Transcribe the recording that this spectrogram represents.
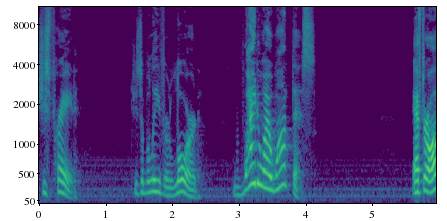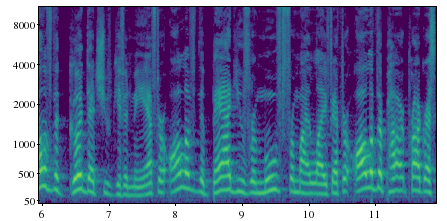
She's prayed. She's a believer. Lord, why do I want this? After all of the good that you've given me, after all of the bad you've removed from my life, after all of the pro- progress,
